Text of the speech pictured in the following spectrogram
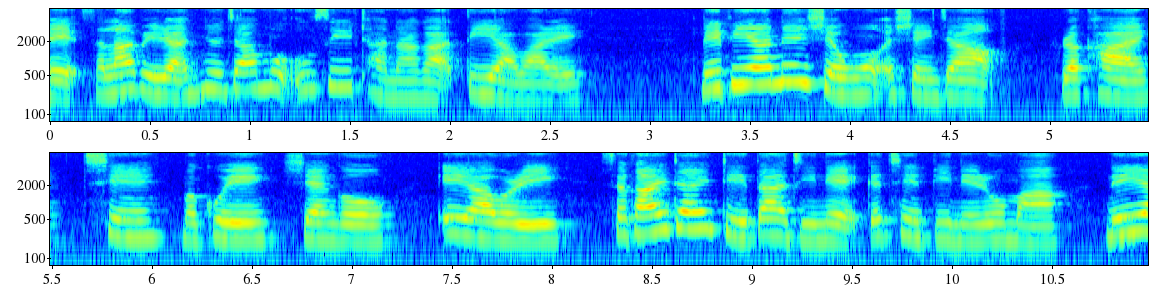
နဲ့ဇလဗေဒညွှန်ကြားမှုဦးစီးဌာနကသိရပါဗျ။လေဖိအားနဲ့ရဝန်းအရှိန်ကြောင့် ရခိုင်၊ချင်း၊မကွေး၊ရန်ကုန်၊အေရဝတီ၊စကိုင်းတိုင်းဒေသကြီးနဲ့ကချင်ပြည်နယ်တို့မှာနေရ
